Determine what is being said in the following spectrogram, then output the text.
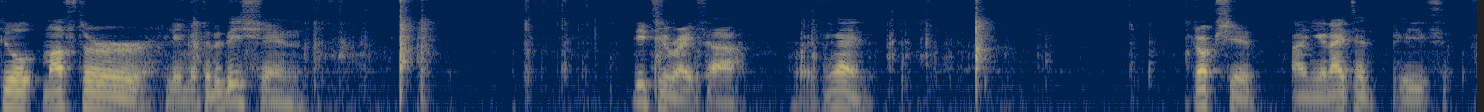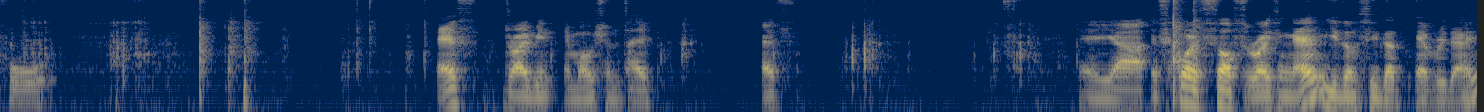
Duel Master Limited Edition. DT Racer, racing game. Dropship and United Peace for S driving emotion type S. A, uh, a Squaresoft racing game, you don't see that every day.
